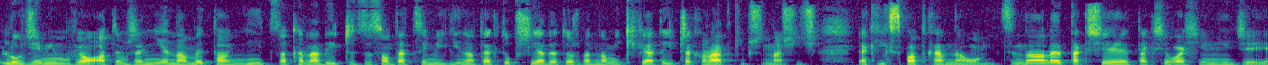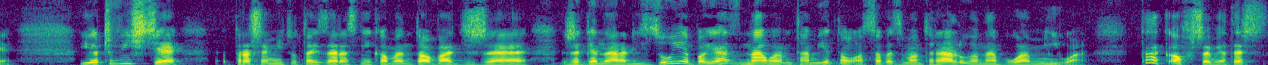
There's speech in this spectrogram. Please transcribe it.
ludzie mi mówią o tym, że nie, no my to nic, to Kanadyjczycy są tacy mili, no to jak tu przyjadę, to już będą mi kwiaty i czekoladki przynosić, jak ich spotkam na ulicy. No ale tak się, tak się właśnie nie dzieje. I oczywiście proszę mi tutaj zaraz nie komentować, że, że generalizuję, bo ja znałem tam jedną osobę z Montrealu ona była miła. Tak, owszem, ja też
